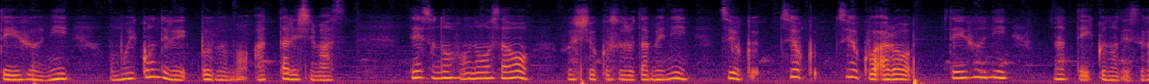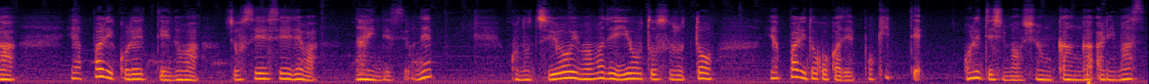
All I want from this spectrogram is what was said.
ていうふうに思い込んでる部分もあったりします。でその無能さを払拭するために強く強く強くあろうっていうふうになっていくのですがやっぱりこれっていうのは女性性ではないんですよね。この強いままでいようとするとやっぱりどこかでポキって折れてしまう瞬間があります。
